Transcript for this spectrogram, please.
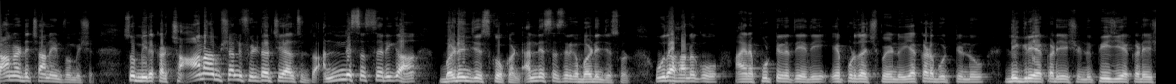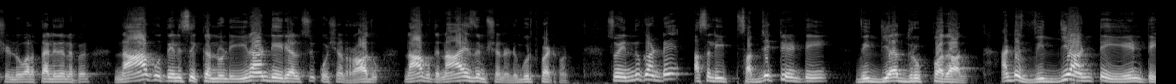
చాలా అంటే చాలా ఇన్ఫర్మేషన్ సో మీరు అక్కడ చాలా అంశాలను ఫిల్టర్ చేయాల్సి ఉంటుంది. అన్నెసెసరీగా బర్డెన్ చేసుకోకండి. అన్నెసెసరీగా బర్డెన్ చేసుకోండి. ఉదాహరణకు ఆయన పుట్టిన తేదీ ఎప్పుడు చచ్చిపోయిండు ఎక్కడ పుట్టిండు డిగ్రీ ఎక్కడ చేసిండు పీజీ ఎక్కడ చేసిండు వాళ్ళ తల్లిదండ్రుల పేరు. నాకు తెలిసి ఇక్కడ నుండి ఇలాంటి ఏరియాల్స్ క్వశ్చన్ రాదు. నాకు నా ఎజంప్షన్ అండి గుర్తుపెట్టుకోండి. సో ఎందుకంటే అసలు ఈ సబ్జెక్ట్ ఏంటి? విద్యా దృక్పథాలు. అంటే విద్య అంటే ఏంటి?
